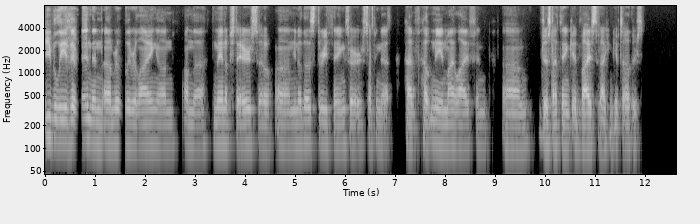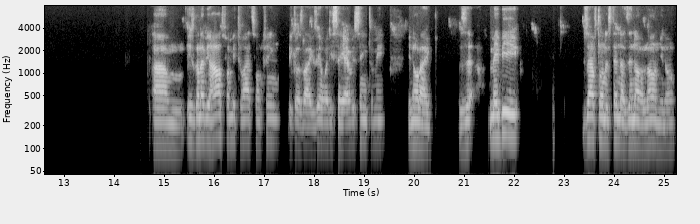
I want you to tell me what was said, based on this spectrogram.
you believe in and then um, really relying on on the man upstairs. So um, you know those three things are something that have helped me in my life and um, just i think advice that i can give to others. Um it's gonna be hard for me to add something because like they already say everything to me. You know like maybe they have to understand that they're not alone you know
